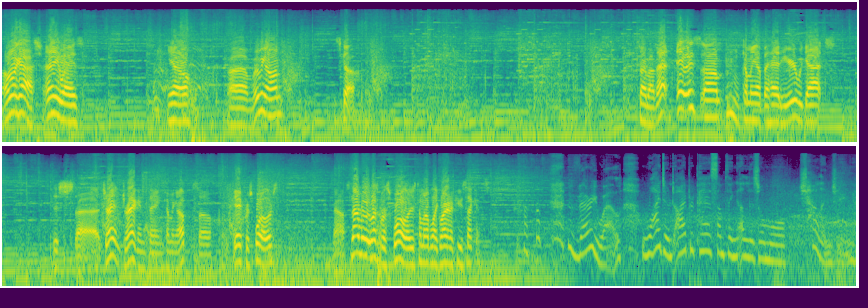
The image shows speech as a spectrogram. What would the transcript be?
Oh my gosh. Anyways. You know, uh, moving on. Let's go. Sorry about that. Anyways, um, coming up ahead here, we got this uh, giant dragon thing coming up. So, yay for spoilers. Now, it's not really much of a spoiler. It's coming up like right in a few seconds. Very well. Why don't I prepare something a little more challenging?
